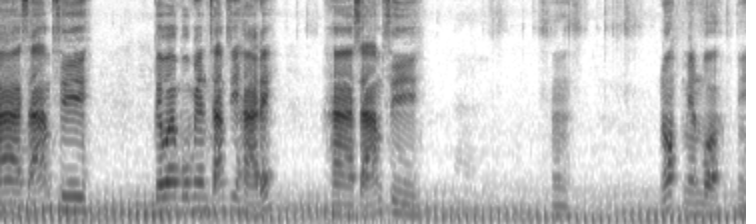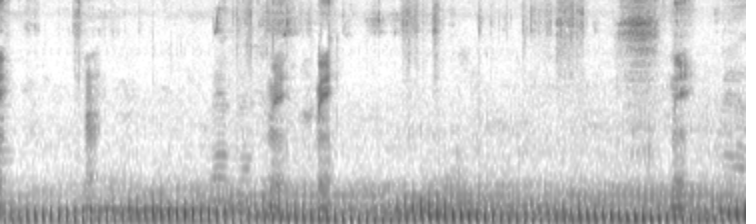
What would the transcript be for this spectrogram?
ห้าสามสี่แต่ว่าโมเมนสามสี่หาเด้ห้าสามสี่อืมเนาะเมนบ่นี่อืมแม่นแม่นนี่นี่นี่แม่น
